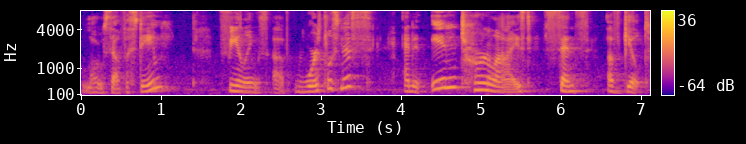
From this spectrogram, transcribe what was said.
low self esteem, feelings of worthlessness, and an internalized sense of guilt.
